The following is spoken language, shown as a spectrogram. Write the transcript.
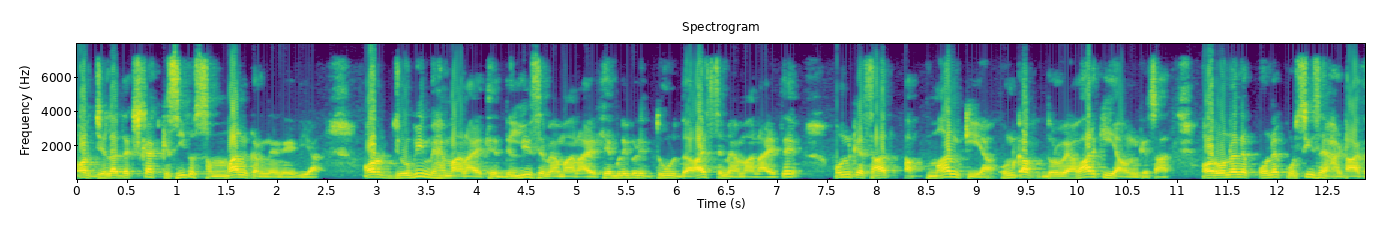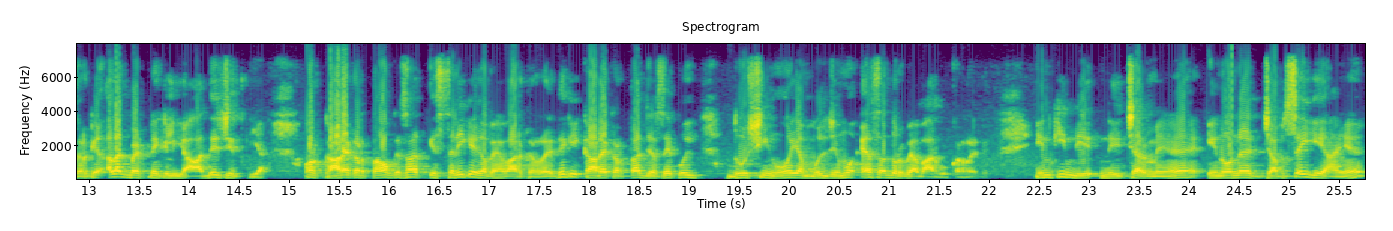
और जिलाध्यक्ष का किसी को सम्मान करने नहीं दिया। और जो भी मेहमान आए थे, दिल्ली से मेहमान आए थे बड़ी बड़ी दूर दराज से मेहमान आए थे, उनके साथ अपमान किया, उनका दुर्व्यवहार किया उनके साथ और उन्होंने उन्हें कुर्सी से हटा करके अलग बैठने के लिए आदेशित किया। और कार्यकर्ताओं के साथ इस तरीके का व्यवहार कर रहे थे कि कार्यकर्ता जैसे कोई दोषी हो या मुलजिम हो, ऐसा दुर्व्यवहार वो कर रहे थे। इनकी ने, नेचर में है। इन्होंने जब से ये आए हैं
